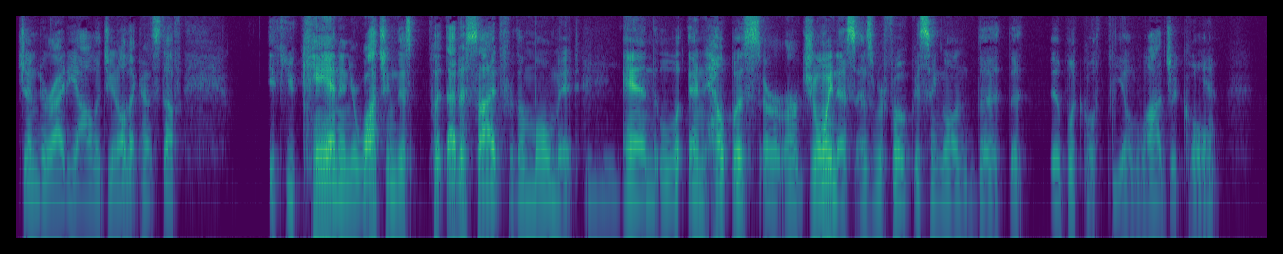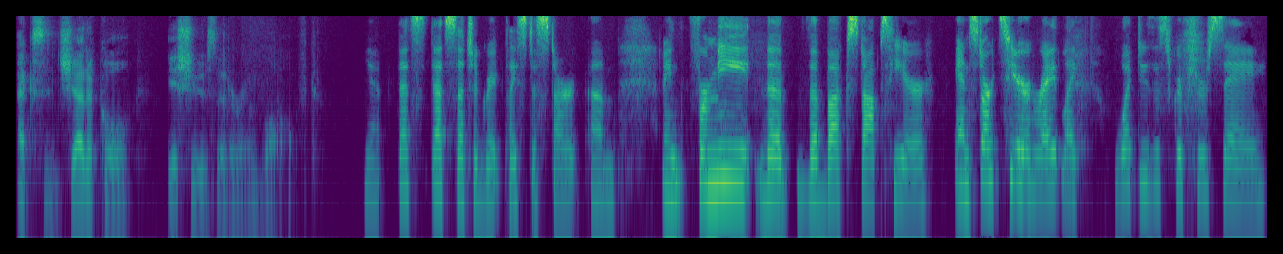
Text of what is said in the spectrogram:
gender ideology and all that kind of stuff if you can and you're watching this put that aside for the moment mm-hmm. and and help us or, or, join us as we're focusing on the the biblical theological yeah. exegetical issues that are involved yeah that's that's such a great place to start. Um i mean for me the the buck stops here and starts here right? Like what do the scriptures say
